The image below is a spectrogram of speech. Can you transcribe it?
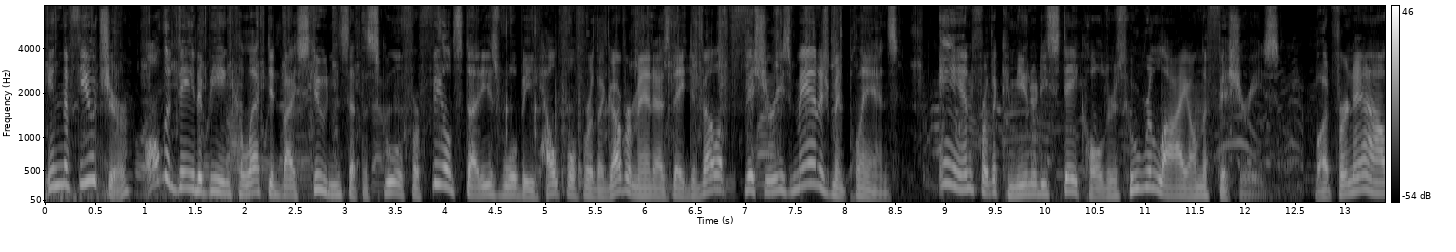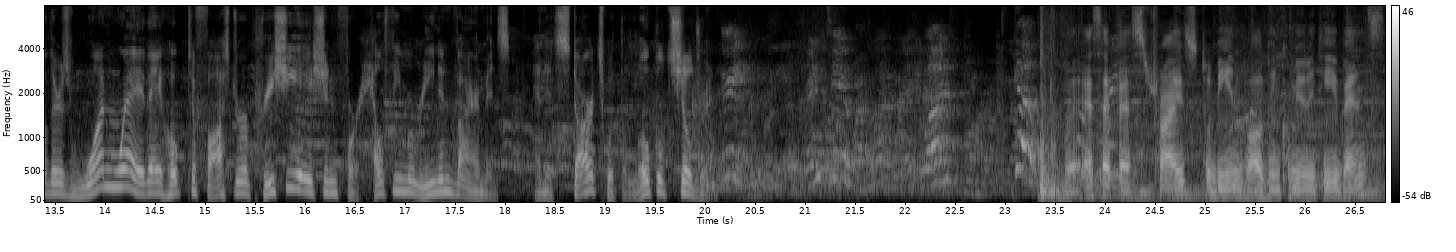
In the future, all the data being collected by students at the School for Field Studies will be helpful for the government as they develop fisheries management plans and for the community stakeholders who rely on the fisheries. But for now, there's one way they hope to foster appreciation for healthy marine environments, and it starts with the local children. Three, ready, two, one, go! The SFS tries to be involved in community events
